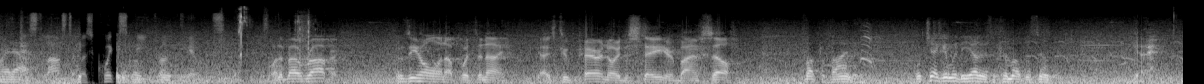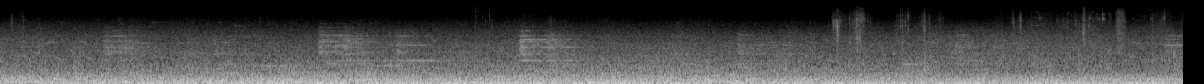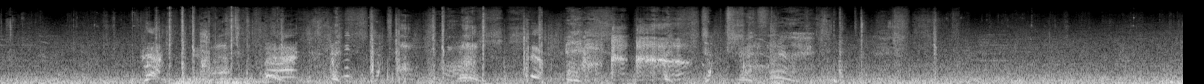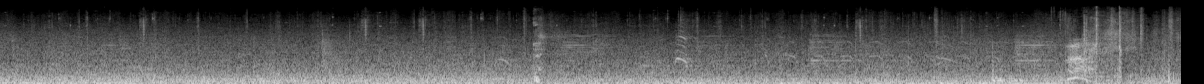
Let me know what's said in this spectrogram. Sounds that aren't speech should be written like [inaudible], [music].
Last of Us quick speed drunk kills. What about Robert? Who's he holing up with tonight? Guy's too paranoid to stay here by himself. Fuck if I know. We'll check in with the others to come up with something. Yeah.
